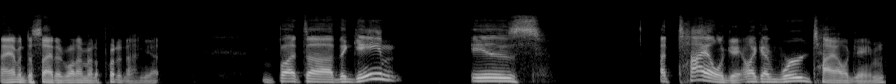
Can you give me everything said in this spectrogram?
I haven't decided what i'm going to put it on yet but uh the game is a tile game like a word tile game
